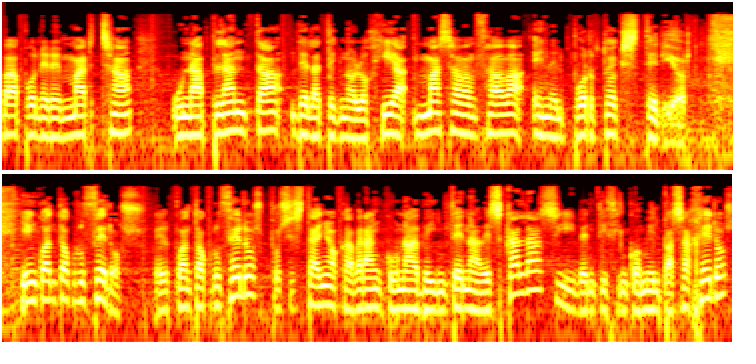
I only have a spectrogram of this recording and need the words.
va a poner en marcha una planta de la tecnología más avanzada en el puerto exterior. Y en cuanto a cruceros, en cuanto a cruceros, pues este año acabarán con una veintena de escalas y 25.000 pasajeros,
